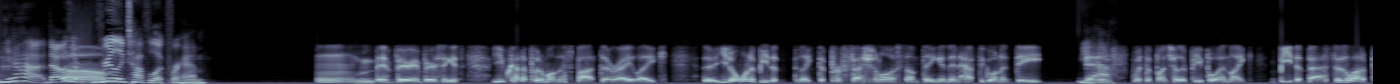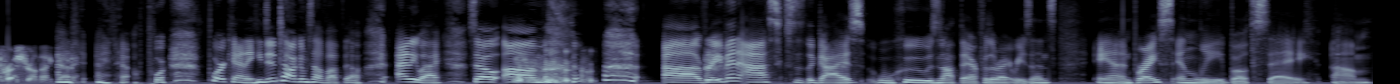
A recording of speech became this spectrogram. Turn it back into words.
Yeah, that was a Um, really tough look for him. Mm, very embarrassing. It's you kind of put him on the spot though, right? Like the, you don't want to be the like the professional or something and then have to go on a date Yeah. with a bunch of other people and like be the best. There's a lot of pressure on that guy. I, I know, poor poor Kenny. He did talk himself up though. Anyway, so um, uh, Raven asks the guys who is not there for the right reasons, and Bryce and Lee both say um,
